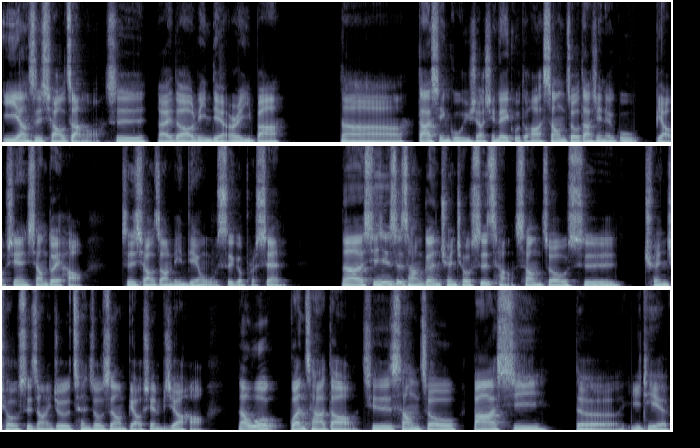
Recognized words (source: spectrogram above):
一样是小涨哦，是来到零点二一八。那大型股与小型类股的话，上周大型类股表现相对好，是小涨零点五四个 percent。那新兴市场跟全球市场上周是全球市场，也就是成熟市场表现比较好。那我观察到，其实上周巴西的 ETF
